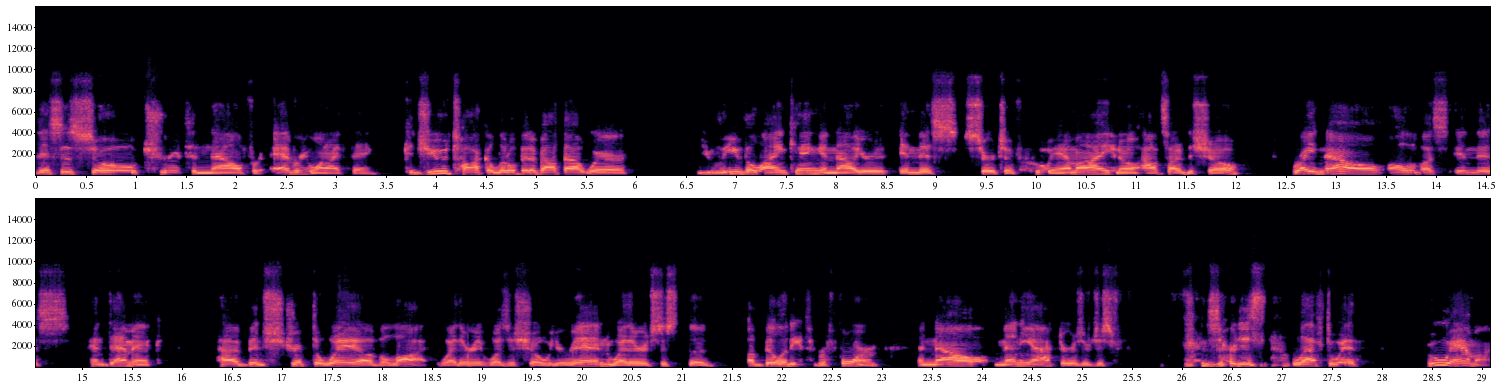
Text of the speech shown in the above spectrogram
this is so true to now for everyone, I think. Could you talk a little bit about that where you leave the Lion King and now you're in this search of who am I, you know, outside of the show? Right now, all of us in this pandemic have been stripped away of a lot, whether it was a show you're in, whether it's just the ability to perform. And now many actors are just are just left with who am I?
